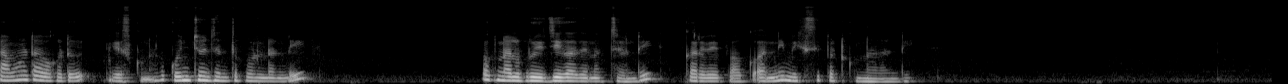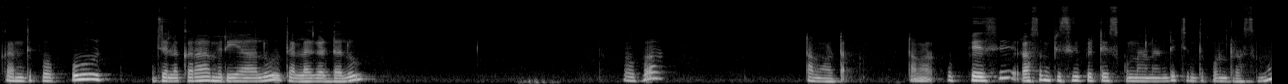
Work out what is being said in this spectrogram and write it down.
టమాటా ఒకటి వేసుకున్నాను. కొంచెం చింతపండు అండి. ఒక నలుగురు ఈజీగా తినొచ్చండి. కరివేపాకు అన్నీ మిక్సీ పట్టుకున్నానండి. కందిపప్పు జీలకర్ర మిరియాలు తెల్లగడ్డలు ఒక టమాటా. టమా ఉప్పు వేసి రసం పిసిగి పెట్టేసుకున్నానండి చింతపండు రసము.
